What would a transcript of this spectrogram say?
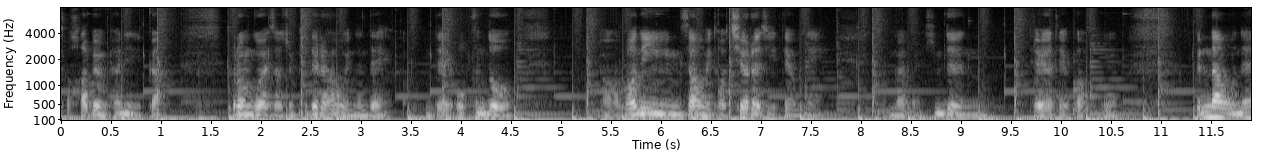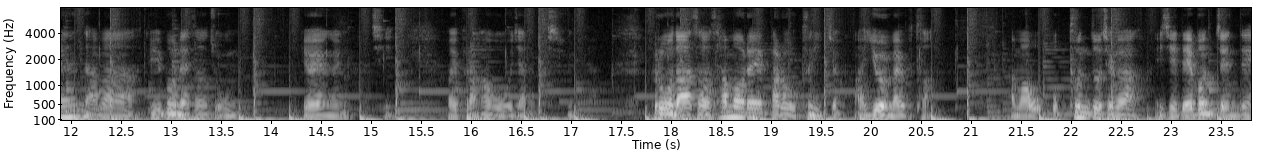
더 가벼운 편이니까 그런 거에서 좀 기대를 하고 있는데 근데 오픈도 어, 러닝 싸움이 더 치열해지기 때문에 정말 힘든 대회가 될 것 같고 끝나고는 아마 일본에서 조금 여행을 같이 와이프랑 하고 오지 않을까 싶습니다. 그러고 나서 3월에 바로 오픈 있죠. 아 2월 말부터 아마 오, 오픈도 제가 이제 네 번째인데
